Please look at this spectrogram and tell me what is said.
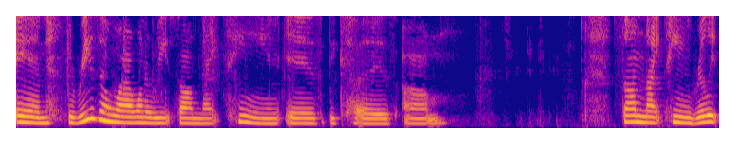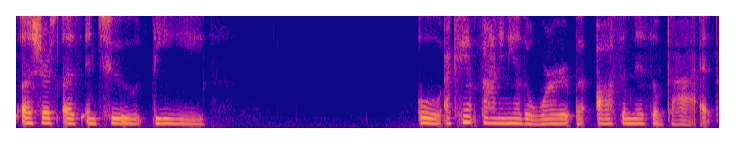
And the reason why I want to read Psalm 19 is because um, Psalm 19 really ushers us into the oh, I can't find any other word but awesomeness of God.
